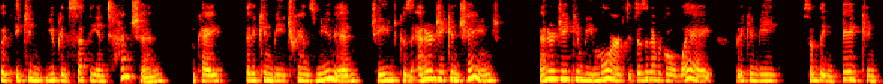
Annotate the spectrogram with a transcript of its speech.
But it can, you can set the intention, okay, that it can be transmuted, change, because energy can change. Energy can be morphed. It doesn't ever go away, but it can be something big can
